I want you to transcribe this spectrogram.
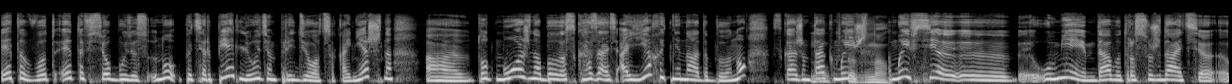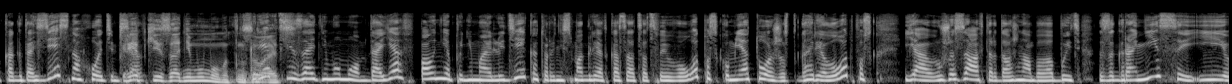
Это вот, это все будет, ну, потерпеть людям придется, конечно. А, тут можно было сказать, а ехать не надо было, но, скажем ну, так, мы, мы все э, умеем, да, вот рассуждать, э, когда здесь находимся. Крепкие задним умом это называется. Крепкие задним умом, да. Я вполне понимаю людей, которые не смогли отказаться от своего отпуска. У меня тоже горел отпуск. Я уже завтра должна была быть за границей, и,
